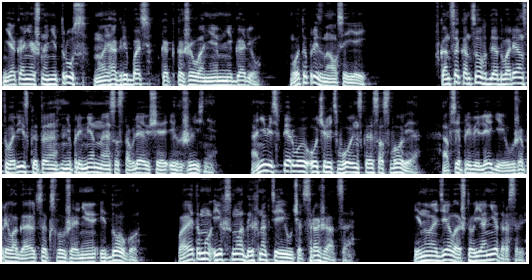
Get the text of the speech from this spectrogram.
Я, конечно, не трус, но и огребать как-то желанием не горю. Вот и признался ей. В конце концов, для дворянства риск – это непременная составляющая их жизни. Они ведь в первую очередь воинское сословие, а все привилегии уже прилагаются к служению и долгу. Поэтому их с молодых ногтей учат сражаться. Иное дело, что я недоросль,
